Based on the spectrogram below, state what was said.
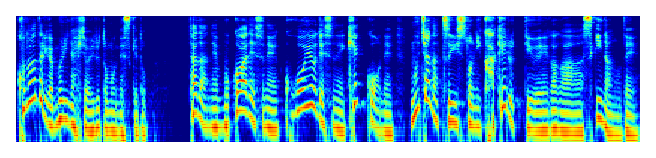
このあたりが無理な人はいると思うんですけど、ただね、僕はですね、こういうですね、結構ね、無茶なツイストにかけるっていう映画が好きなので、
